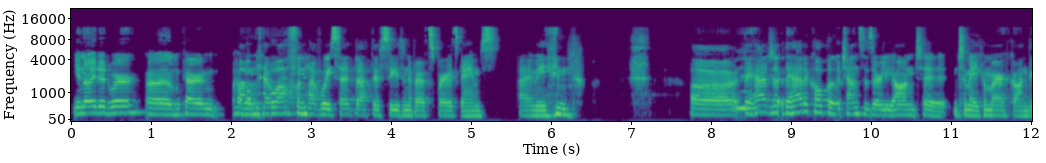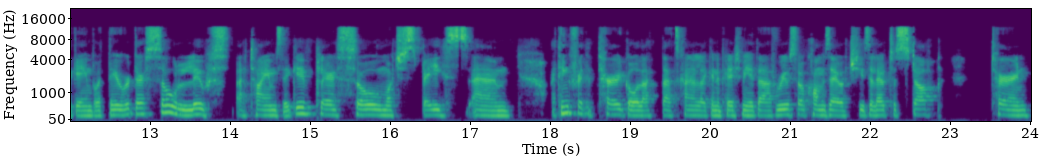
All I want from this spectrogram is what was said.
United were. Um, Karen, how, um, how often have we said that this season about Spurs games? I mean, Uh, they had they had a couple of chances early on to to make a mark on the game, but they were they're so loose at times. They give players so much space. Um, I think for the third goal, that that's kind of like an epitome of that. Russo comes out, she's allowed to stop, turn.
